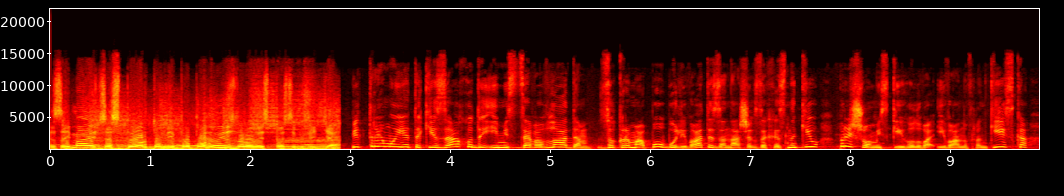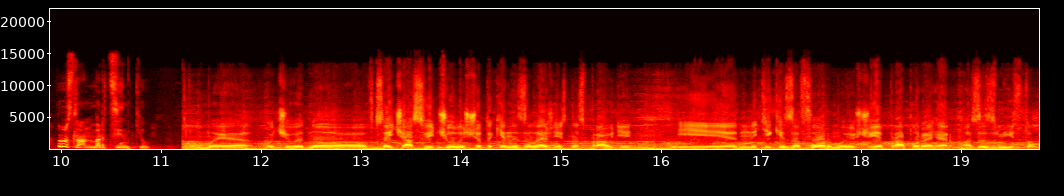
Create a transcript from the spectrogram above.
займаються спортом і пропагують здоровий спосіб життя. Підтримує такі заходи і місцева влада. Зокрема, поболівати за наших захисників прийшов міський голова Івано-Франківська Руслан Марцінків. Ми очевидно в цей час відчули, що таке незалежність насправді, і не тільки за формою, що є прапор і герб, а за змістом.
